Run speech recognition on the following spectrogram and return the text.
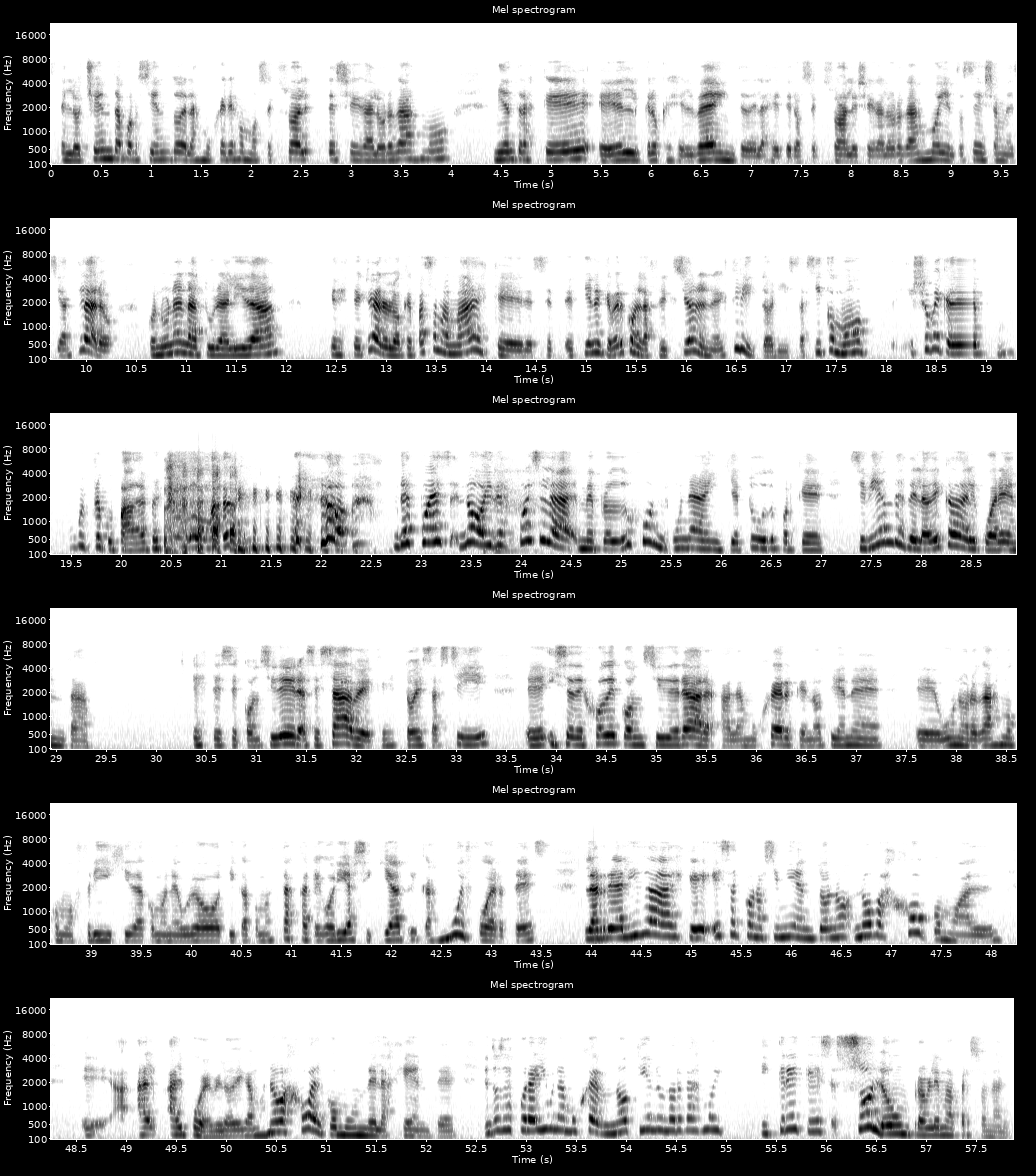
el 80% de las mujeres homosexuales llega al orgasmo mientras que él creo que es el 20 de las heterosexuales llega al orgasmo y entonces ella me decía, claro, con una naturalidad, este, claro, lo que pasa mamá es que se- eh, tiene que ver con la fricción en el clítoris, así como yo me quedé muy preocupada, pero, después, no, y después la- me produjo un- una inquietud porque si bien desde la década del 40 este, se considera, se sabe que esto es así, eh, y se dejó de considerar a la mujer que no tiene eh, un orgasmo como frígida, como neurótica, como estas categorías psiquiátricas muy fuertes, la realidad es que ese conocimiento no, no bajó como al, eh, al, pueblo, digamos, no bajó al común de la gente. Entonces por ahí una mujer no tiene un orgasmo y, y cree que es solo un problema personal.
